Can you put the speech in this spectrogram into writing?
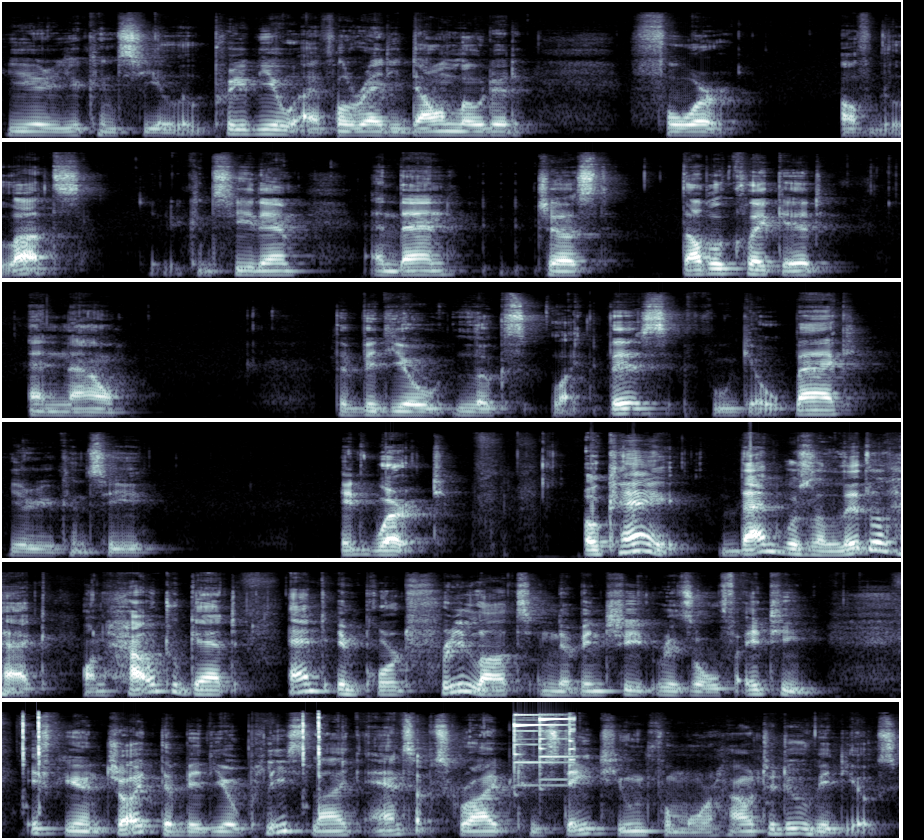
here you can see a little preview. I've already downloaded four of the LUTs. You can see them. And then just double click it. And now the video looks like this. If we go back, here you can see it worked. Okay, that was a little hack on how to get and import free LUTs in DaVinci Resolve 18. If you enjoyed the video, please like and subscribe to stay tuned for more how to do videos.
